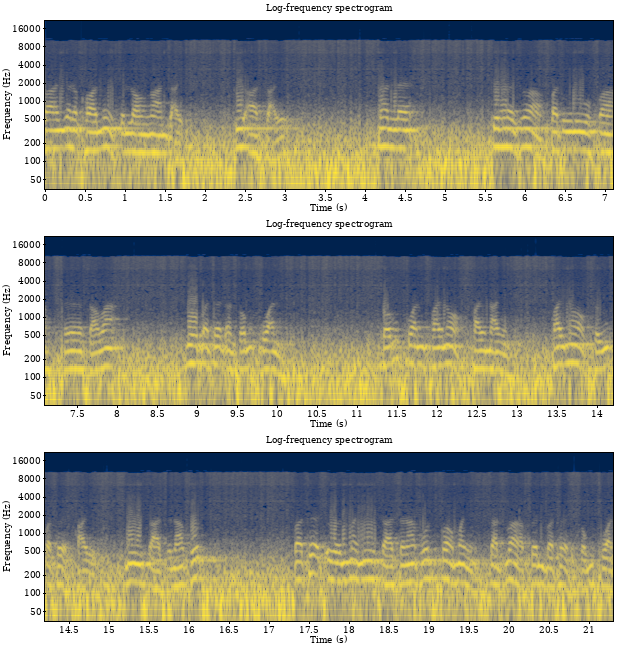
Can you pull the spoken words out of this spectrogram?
กายยะครนี่เป็นรองงานใหญ่ที่อาศัยนั่นแหละจึงเรียกว่าปฏิรูปาเทสาวะดูประเทศอันสมควร สมควรภายนอกภายใน ภายนอกถึงประเทศไทยมีศาสนาพุทธ ประเทศอื่นไม่มีศาสนาพุทธก็ไม่จัดว่าเป็นประเทศสมควร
